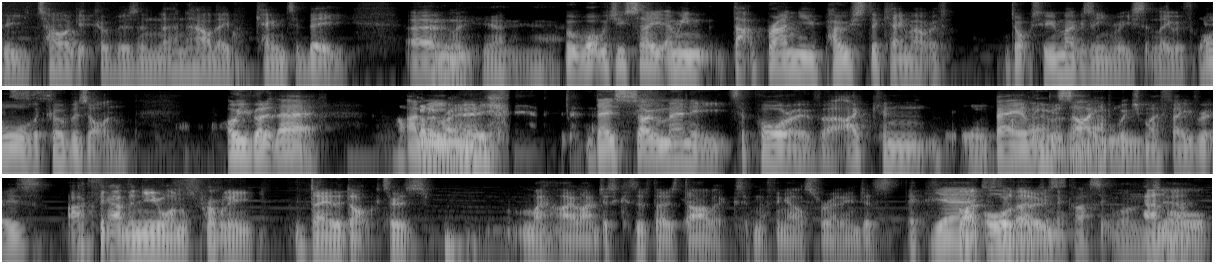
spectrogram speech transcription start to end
the target covers and, and how they came to be. Um, Totally. Yeah, yeah. but what would you say? I mean, that brand new poster came out with Doctor Who magazine recently with all the covers on. Oh, you've got it there. I've I right mean, here. There's so many to pour over. I can barely decide I which my favorite is. I think that the new one was probably Day of the Doctor is my highlight just because of those Daleks, if nothing else, really, and just Yeah, Like just all of those the classic ones. channel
